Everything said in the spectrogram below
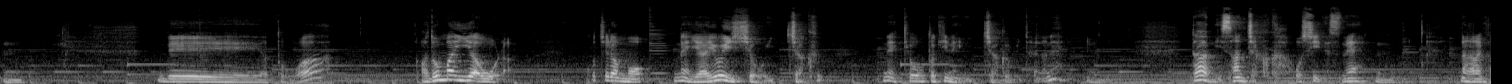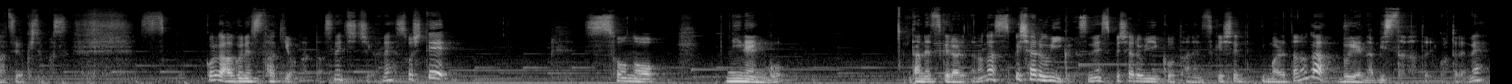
うん、であとはアドマイヤオーラ。こちらもね弥生賞1着。ね京都記念1着みたいなね、うん。ダービー3着か。惜しいですね、うん。なかなか活躍してます。これがアグネス・タキオンだったんですね父がね。そしてその2年後種付けられたのがスペシャルウィークですね。スペシャルウィークを種付けして生まれたのがブエナビスタだということでね。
